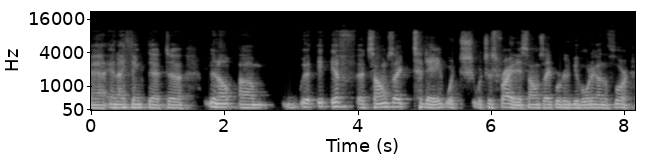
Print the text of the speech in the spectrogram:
and I think that uh, you know um, if it sounds like today, which which is Friday, sounds like we're going to be voting on the floor.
